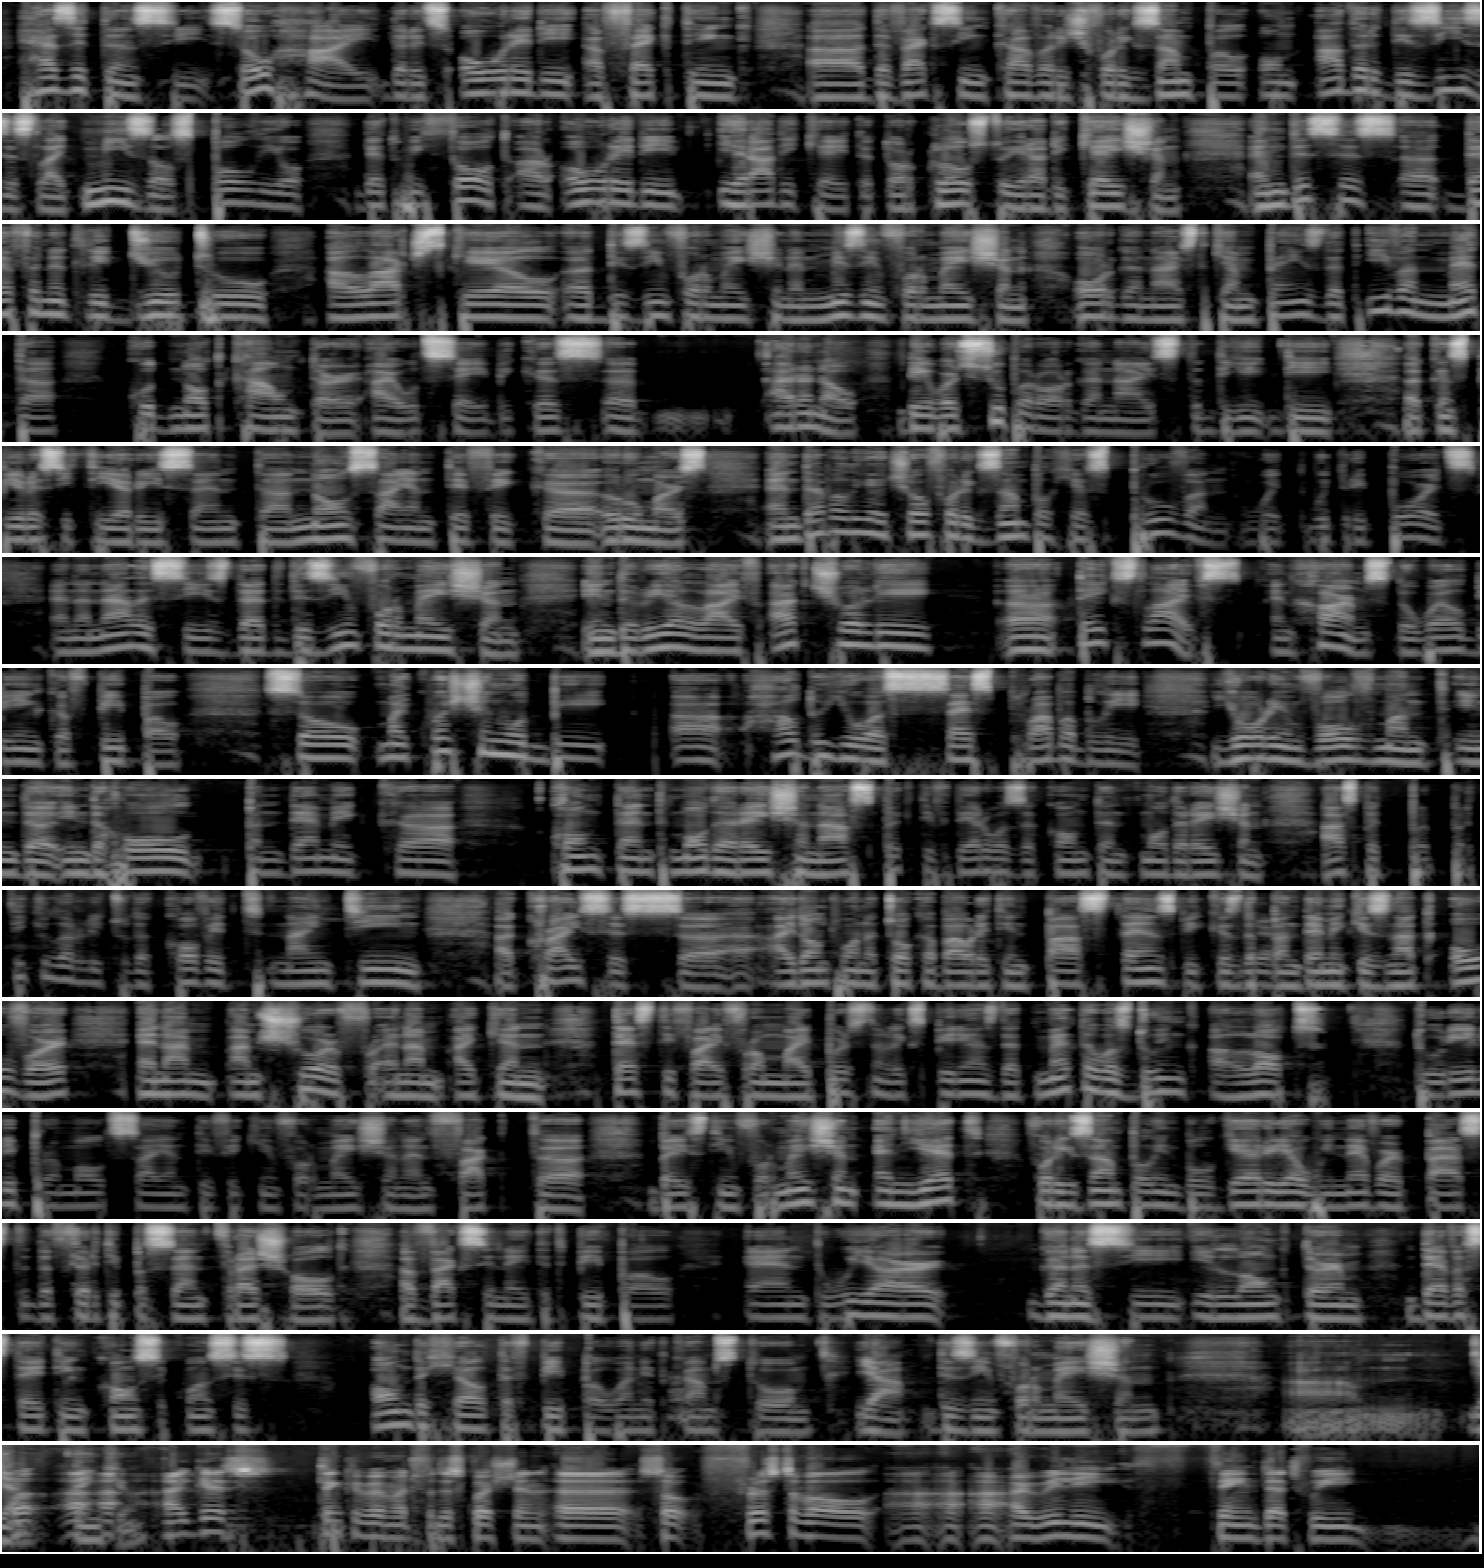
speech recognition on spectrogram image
hesitancy so high that it's already affecting uh, the vaccine coverage, for example, on other diseases like measles, polio, that we thought are already eradicated or close to eradication. And this is uh, definitely due to a large scale uh, disinformation and misinformation organized campaigns that even Meta could not counter, I would say, because uh, I don't know, they were super organized, the, the uh, conspiracy theories and uh, non-scientific uh, rumors. And WHO, for example, has proven with, with reports and analyses that disinformation in the real life actually uh, takes lives and harms the well-being of people. So my question would be, uh, how do you assess probably your involvement in the in the whole pandemic uh, content moderation aspect, if there was a content moderation aspect, particularly to the COVID-19 uh, crisis, uh, I don't want to talk about it in past tense because the Yeah. pandemic is not over, and I'm I'm sure, and I'm, I can testify from my personal experience that Meta was doing a lot to really promote scientific information and fact-based information, and yet, for example, in Bulgaria, we never passed the 30% threshold of vaccinated people, and we are gonna see a long-term devastating consequences on the health of people when it comes to yeah disinformation. Um, yeah, Well, thank I, you. I guess, thank you very much for this question. Uh, so, first of all, I, I I really think that we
